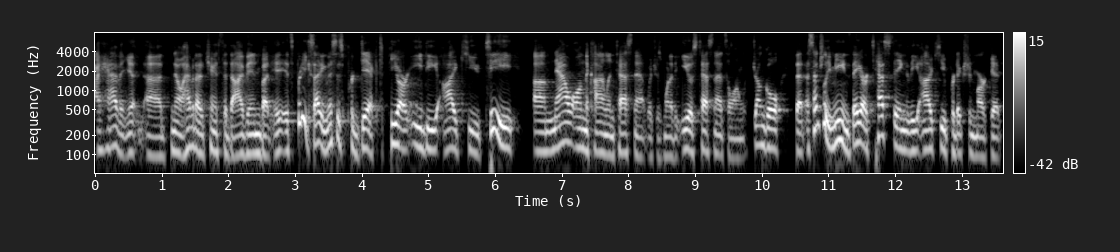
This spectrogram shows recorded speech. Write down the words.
I haven't yet. Uh, no, I haven't had a chance to dive in, but it, it's pretty exciting. This is PredIQt, P R E D I Q T, um, now on the Kylin testnet, which is one of the EOS testnets along with Jungle. That essentially means they are testing the IQ prediction market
